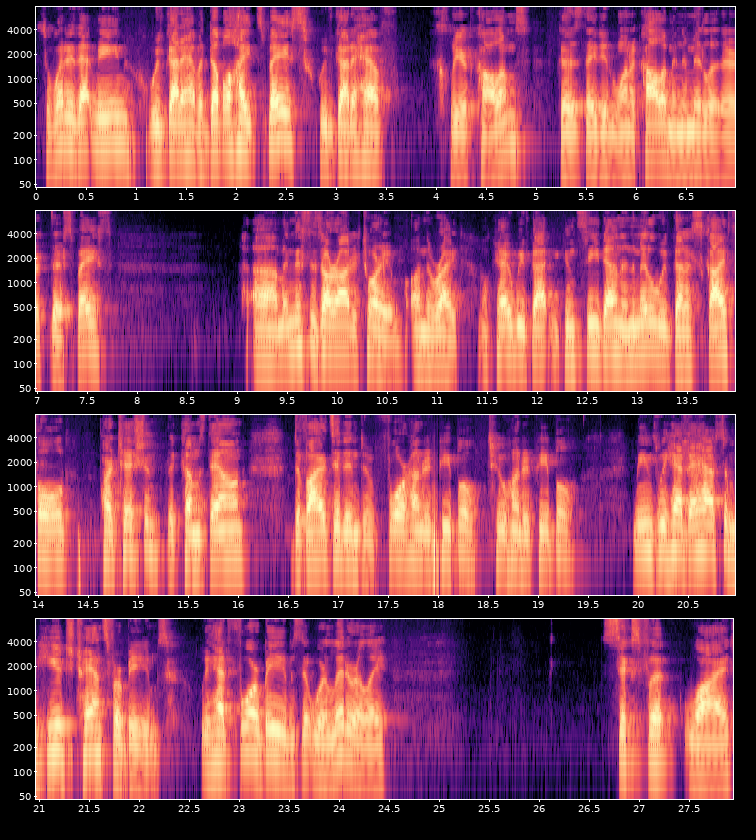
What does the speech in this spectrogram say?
So what did that mean? We've got to have a double height space. We've got to have clear columns because they didn't want a column in the middle of their, their space. Um, and this is our auditorium on the right. Okay, we've got, you can see down in the middle, we've got a skyfold partition that comes down, divides it into 400 people, 200 people. Means we had to have some huge transfer beams. We had four beams that were literally six foot wide,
